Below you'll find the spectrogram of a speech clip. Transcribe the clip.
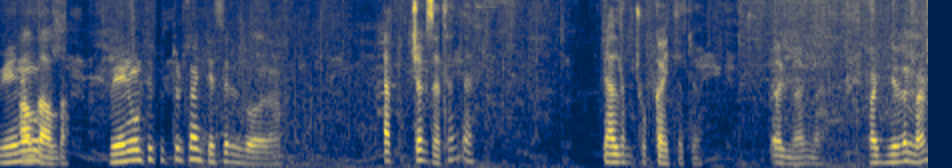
Vayne'e Aldı ulti, aldı. Vayne'e ulti tuttursan keseriz bu arada. Ya tutacak zaten de. Geldim çok kayıt yatıyor. Ölme ölme. Bak girdim ben.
